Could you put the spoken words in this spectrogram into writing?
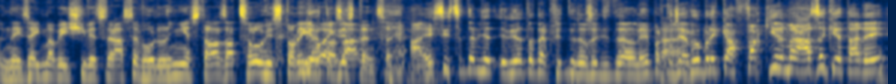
nejzajímavější věc, která se v Hodoníně stala za celou historii jeho to existence. za- A jestli chcete vidět idiota, tak přijďte do ředitelny, protože Tak. rubrika Fakir Mrázek je tady.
